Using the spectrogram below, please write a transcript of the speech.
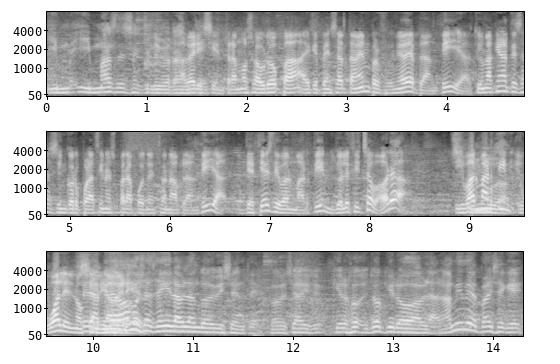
y, y más desequilibrante. A ver, y si entramos a Europa, hay que pensar también en profundidad de plantilla. Tú imagínate esas incorporaciones para potenciar una plantilla. Decías de Iván Martín, yo le fichaba ahora. Iván. Martín, igual él no quería pero venir. vamos a seguir hablando de Vicente. o sea, quiero, yo quiero hablar. A mí me parece que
